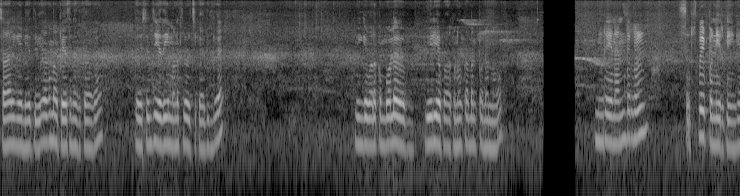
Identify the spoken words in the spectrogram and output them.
சாரிங்க நேற்று வேகமாக பேசினதுக்காக. தயவு செஞ்சு எதையும் மனசில் வச்சுக்காதீங்க. நீங்கள் வழக்கம் போல் வீடியோ பார்க்கணும் கமெண்ட் பண்ணணும். நிறைய நண்பர்கள் சப்ஸ்கிரைப் பண்ணியிருக்கீங்க.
